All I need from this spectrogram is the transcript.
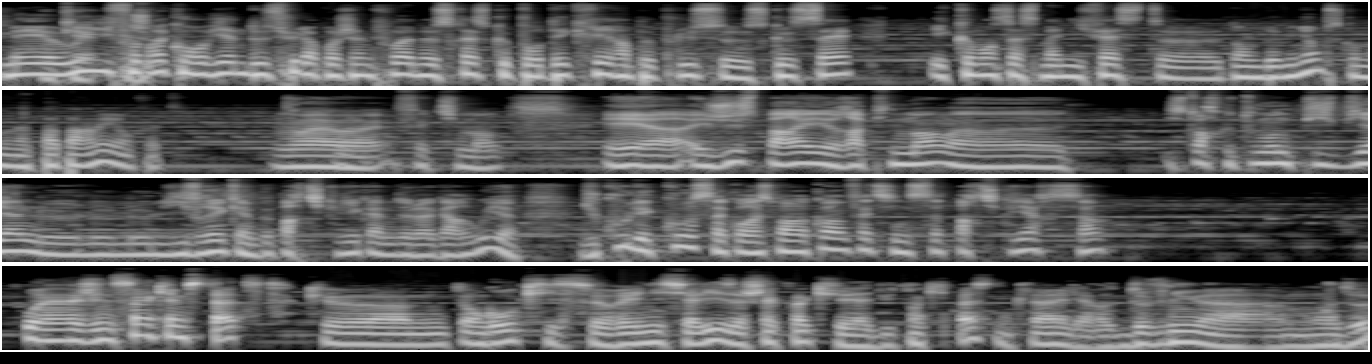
Mais euh, oui, il faudra qu'on revienne dessus la prochaine fois, ne serait-ce que pour décrire un peu plus euh, ce que c'est et comment ça se manifeste euh, dans le Dominion, parce qu'on n'en a pas parlé en fait. Ouais, ouais, effectivement. Et, juste pareil, rapidement, histoire que tout le monde piche bien le, livret qui est un peu particulier quand même de la gargouille. Du coup, l'écho, ça correspond à quoi en fait? C'est une stat particulière, c'est ça? Ouais, j'ai une cinquième stat que, euh, en gros qui se réinitialise à chaque fois qu'il y a du temps qui passe. Donc là, elle est devenue à moins 2.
